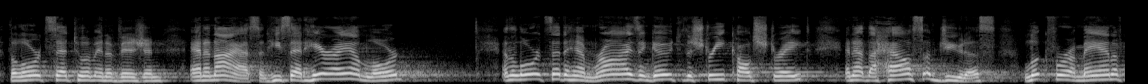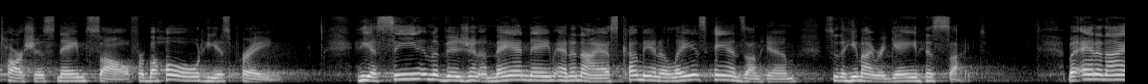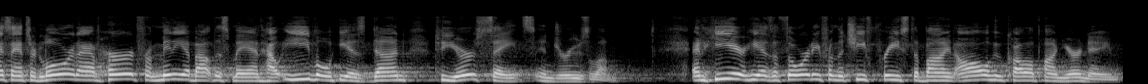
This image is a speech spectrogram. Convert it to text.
The Lord said to him in a vision, Ananias. And he said, Here I am, Lord. And the Lord said to him, Rise and go to the street called Straight, and at the house of Judas look for a man of Tarsus named Saul, for behold, he is praying. He has seen in the vision a man named Ananias come in and lay his hands on him so that he might regain his sight. But Ananias answered, Lord, I have heard from many about this man, how evil he has done to your saints in Jerusalem. And here he has authority from the chief priest to bind all who call upon your name.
